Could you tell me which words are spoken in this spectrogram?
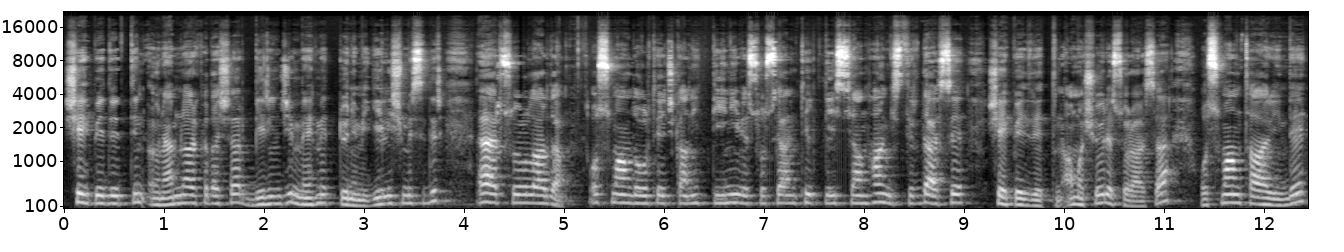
Şeyh Bedrettin önemli arkadaşlar 1. Mehmet dönemi gelişmesidir. Eğer sorularda Osmanlı'da ortaya çıkan ilk dini ve sosyal nitelikli isyan hangisidir derse Şeyh Bedrettin. Ama şöyle sorarsa Osmanlı tarihinde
